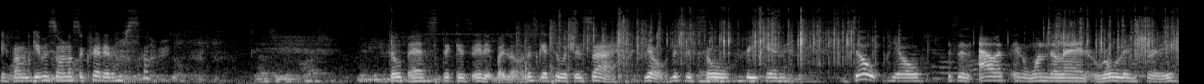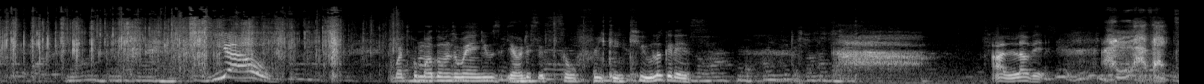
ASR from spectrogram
If I'm giving someone else a credit, I'm sorry. Dope ass stickers in it, but no, let's get to what's inside. Yo, this is so freaking dope, yo. It's an Alice in Wonderland rolling tray. Yo! I'm about to put my other ones away and use Yo, this is so freaking cute. Look at this. I love it. I love it.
